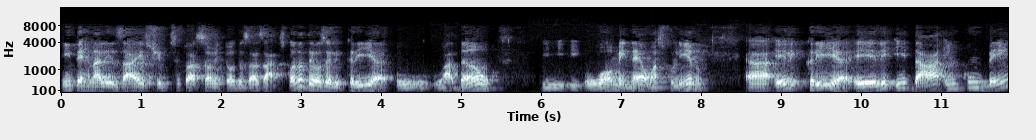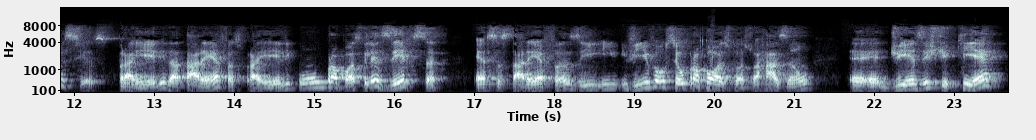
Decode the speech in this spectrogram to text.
internalizar esse tipo de situação em todas as áreas. Quando Deus ele cria o, o Adão e, e, o homem, né, o masculino, ele cria ele e dá incumbências para ele, dá tarefas para ele com o propósito que ele exerça essas tarefas e, e viva o seu propósito, a sua razão é, de existir, que é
